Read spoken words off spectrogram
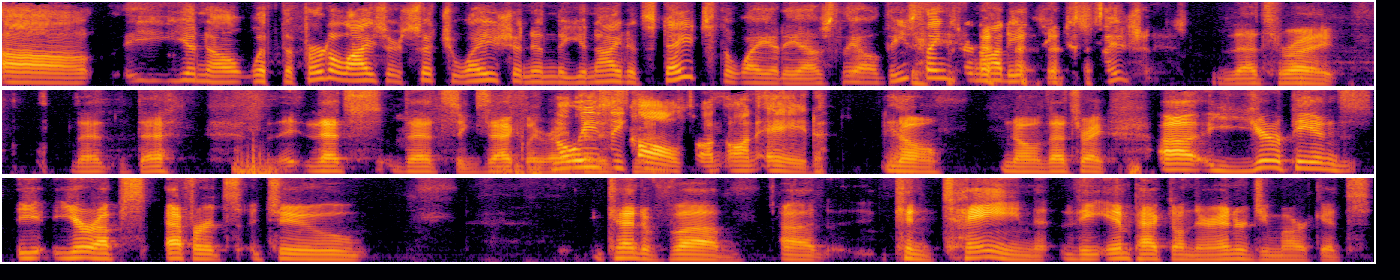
Uh, you know, with the fertilizer situation in the United States the way it is, you know, these things are not easy decisions. That's right. That that that's that's exactly right. No easy calls not, on on aid. Yeah. No, no, that's right. Uh, Europeans, Europe's efforts to kind of uh, uh, contain the impact on their energy markets,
